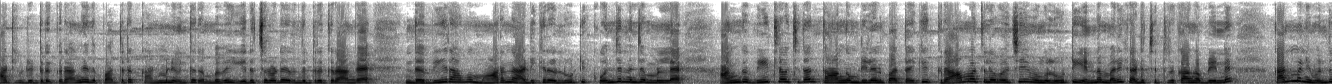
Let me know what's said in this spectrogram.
ஆட்டி விட்டுட்டு இருக்கிறாங்க. இதை பார்த்துட்டு கண்மணி வந்து ரொம்பவே எரிச்சலோடு இருந்துட்டு இருக்கிறாங்க. இந்த வீராவும் மாறனை அடிக்கிற லூட்டி கொஞ்சம் நெஞ்சம் இல்லை. அங்கே வீட்டில் வச்சு தான் தாங்க முடியலன்னு பார்த்தாக்கி கிராமத்தில் வச்சு இவங்க ஊட்டி என்ன மாதிரி கடிச்சிட்டு இருக்காங்க அப்படின்னு கண்மணி வந்து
